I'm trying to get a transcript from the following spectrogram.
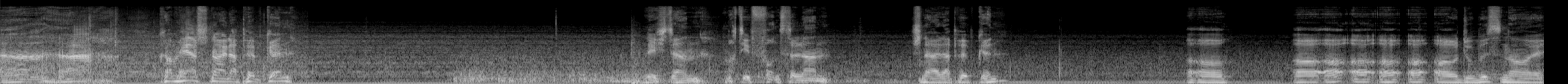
Aha. Komm her, Schneiderpüppchen. Licht an. Mach die Funzel an. Schneiderpüppchen. Oh oh. Oh, oh, oh, oh, oh, oh, du bist neu.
